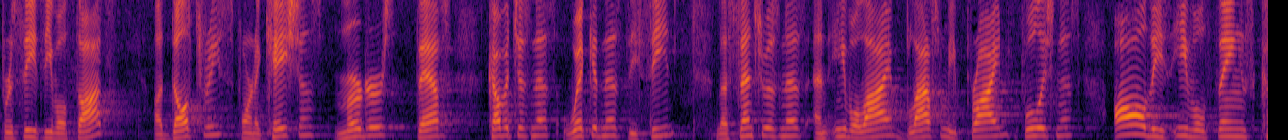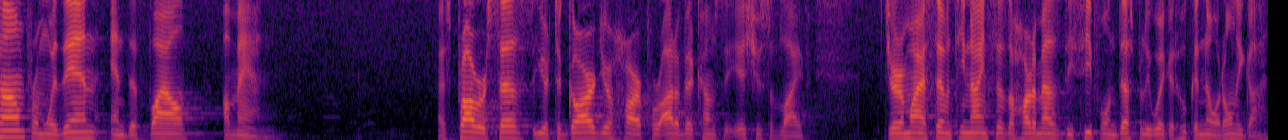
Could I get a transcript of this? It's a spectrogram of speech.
proceeds evil thoughts, adulteries, fornications, murders, thefts covetousness, wickedness, deceit, licentiousness, an evil eye, blasphemy, pride, foolishness. All these evil things come from within and defile a man. As Proverbs says, you're to guard your heart, for out of it comes the issues of life. Jeremiah 17 9 says, The heart of man is deceitful and desperately wicked. Who can know it? Only God.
